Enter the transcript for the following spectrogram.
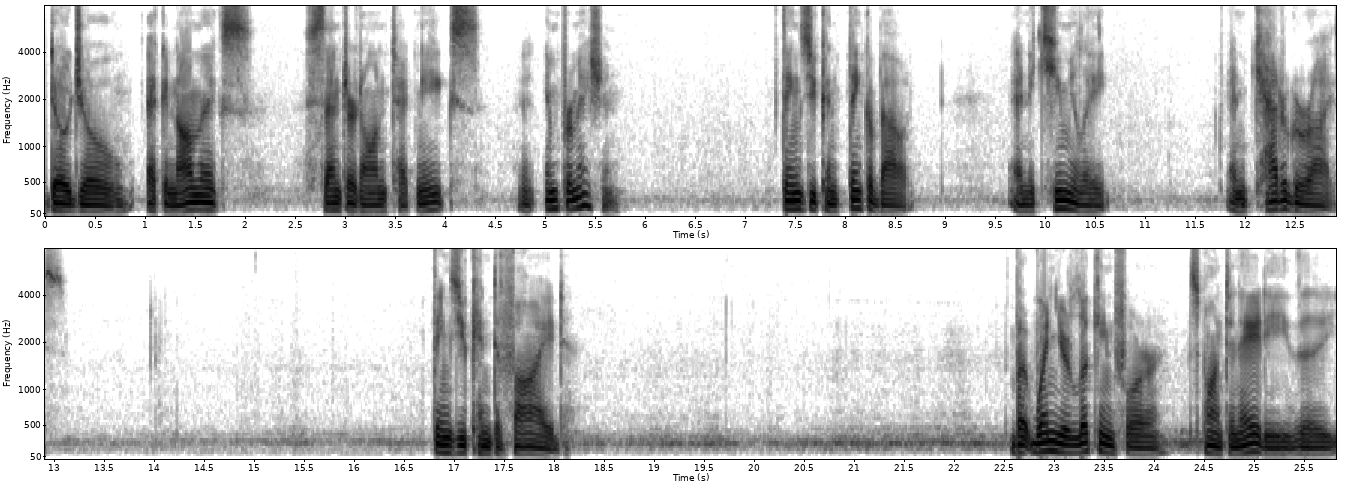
dojo economics centered on techniques uh, information. Things you can think about and accumulate and categorize. Things you can divide. But when you're looking for spontaneity, the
